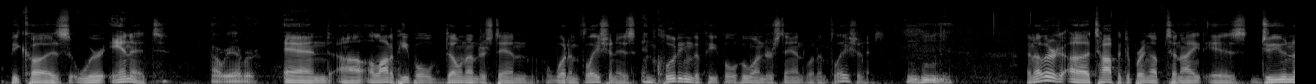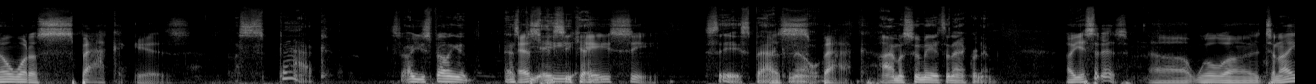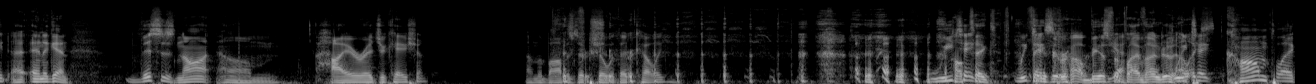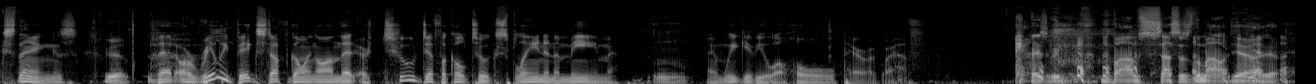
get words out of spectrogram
because we're in it, Are we ever? and uh, a lot of people don't understand what inflation is, including the people who understand what inflation is. Mm-hmm. Another uh, topic to bring up tonight is: Do you know what a SPAC is? A SPAC. So are you spelling it S P A C K? S-P-A-C. C. A SPAC. No. SPAC. I'm assuming it's an acronym. Uh, yes, it is. Uh, we'll uh, tonight, uh, and again, this is not um, higher education on the Bob and Zip Show with Ed Kelly. we I'll take we things take, that are obvious for 500, We Alex. take complex things Yes. that are really big stuff going on that are too difficult to explain in a meme, Hmm. and we give you a whole paragraph. Basically, Bob susses them out. Yeah, yeah.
